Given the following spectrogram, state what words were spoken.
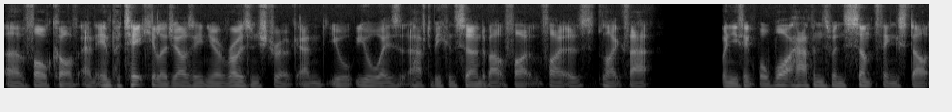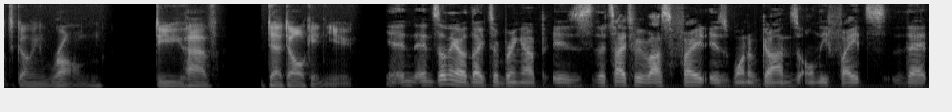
uh, Volkov and in particular Jairzinho Rozenstruik and you you always have to be concerned about fight, fighters like that when you think well what happens when something starts going wrong? Do you have the dog in you? Yeah, and, and something I would like to bring up is the Tai Tuivasa fight is one of Gane's only fights that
